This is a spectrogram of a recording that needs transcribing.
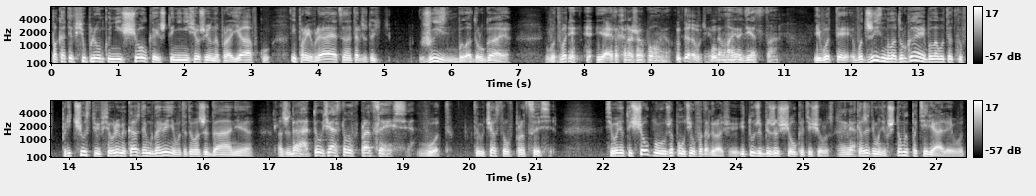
Пока ты всю пленку не щелкаешь, ты не несешь ее на проявку, и проявляется она так же. То есть жизнь была другая – вот в этом... Я это хорошо помню. Да, вы Это мое детство. И вот, э, вот жизнь была другая, была вот это в предчувствии все время, каждое мгновение вот этого ожидания. Ожидания. Да, ты участвовал в процессе. Вот, ты участвовал в процессе. Сегодня ты щелкнул, уже получил фотографию. И тут же бежишь щелкать еще раз. Да. Скажите, мне, что мы потеряли вот,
